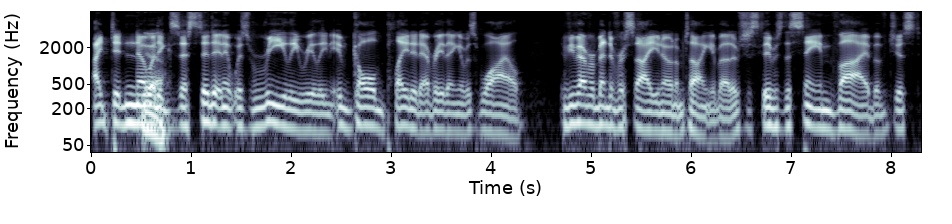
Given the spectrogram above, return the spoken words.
I didn't know yeah. it existed, and it was really, really it gold plated everything. It was wild. If you've ever been to Versailles, you know what I'm talking about. It was just it was the same vibe of just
